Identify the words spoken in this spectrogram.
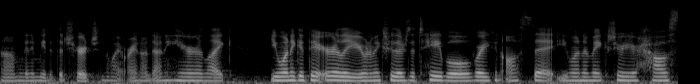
um, going to meet at the church in the White Rhino down here. Like you want to get there early. You want to make sure there's a table where you can all sit. You want to make sure your house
